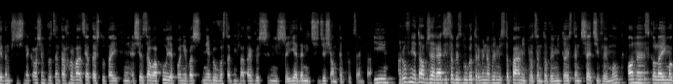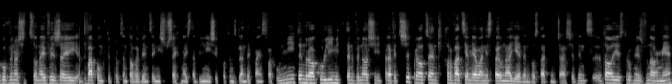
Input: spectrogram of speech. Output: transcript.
1,8%, a Chorwacja też tutaj się załapuje, ponieważ nie był w ostatnich latach wyższy niż 1,3%. 0,3%. I równie dobrze radzi sobie z długoterminowymi stopami procentowymi, to jest ten trzeci wymóg. One z kolei mogą wynosić co najwyżej 2 punkty procentowe więcej niż w trzech najstabilniejszych pod tym względem państwach Unii. W tym roku limit ten wynosi prawie 3%, Chorwacja miała niespełna 1 w ostatnim czasie, więc to jest również w normie.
